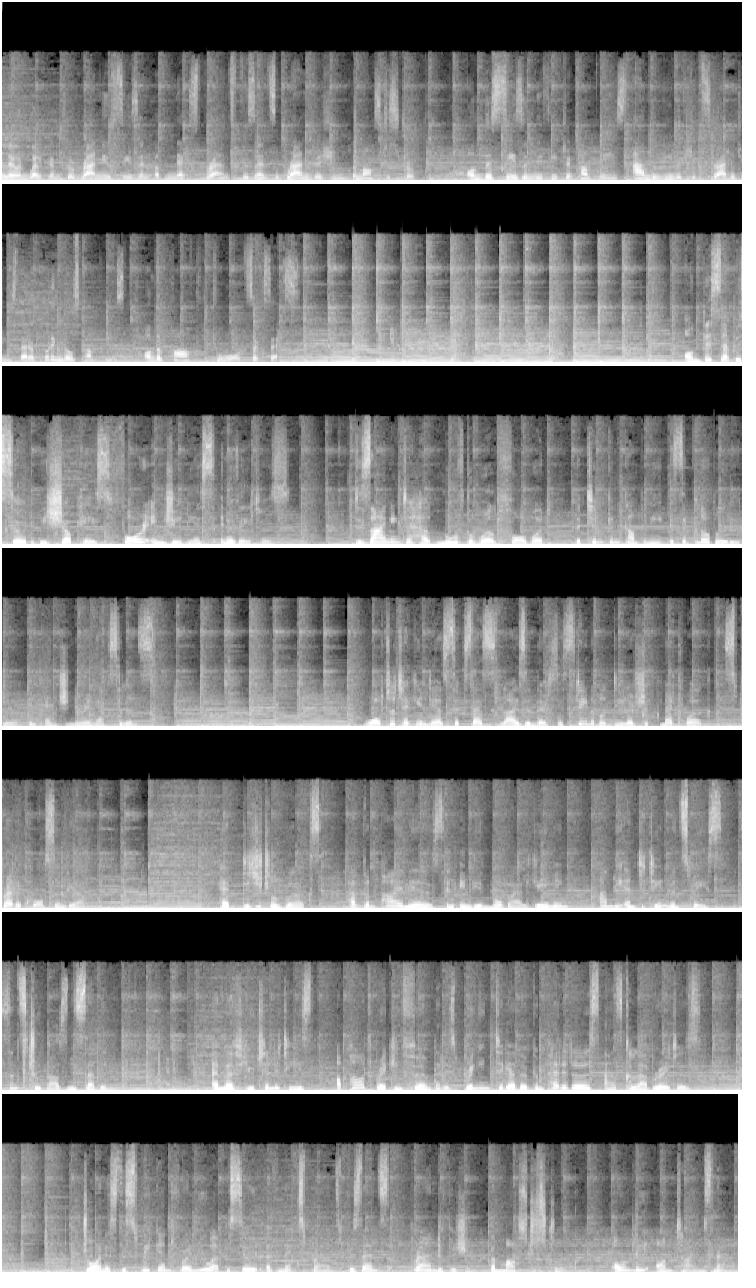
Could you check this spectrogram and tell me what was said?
Hello and welcome to a brand new season of NexBrands presents Brand Vision, the Masterstroke. On this season, we feature companies and the leadership strategies that are putting those companies on the path towards success. On this episode, we showcase four ingenious innovators. Designing to help move the world forward, the Timken Company is the global leader in engineering excellence. Walter Tech India's success lies in their sustainable dealership network spread across India. Head Digital Works have been pioneers in Indian mobile gaming and the entertainment space since 2007. MF Utilities, a path-breaking firm that is bringing together competitors as collaborators. Join us this weekend for a new episode of NexBrands presents Brand Vision, the Masterstroke, only on Times Now.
